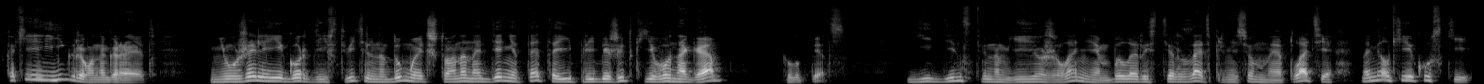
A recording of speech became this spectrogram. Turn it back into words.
В какие игры он играет? Неужели Егор действительно думает, что она наденет это и прибежит к его ногам? Глупец. Единственным ее желанием было растерзать принесенное платье на мелкие куски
